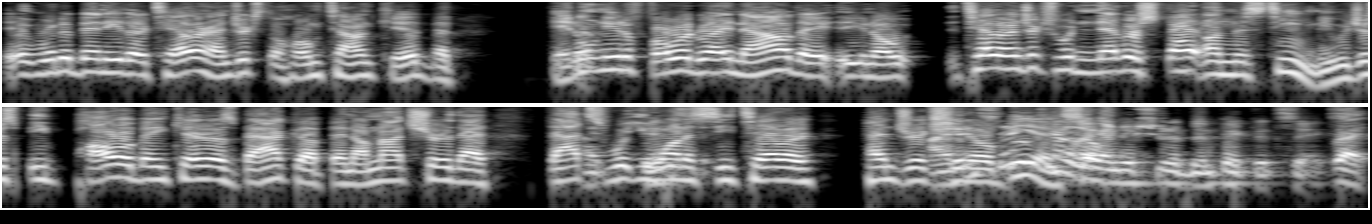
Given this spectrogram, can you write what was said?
It would have been either Taylor Hendricks, the hometown kid, but they don't need a forward right now. They, you know, Taylor Hendricks would never start on this team. He would just be Paolo Banchero's backup, and I'm not sure that that's I what you want to see Taylor Hendricks, you know, being. So Hendricks should have been picked at six. Right.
